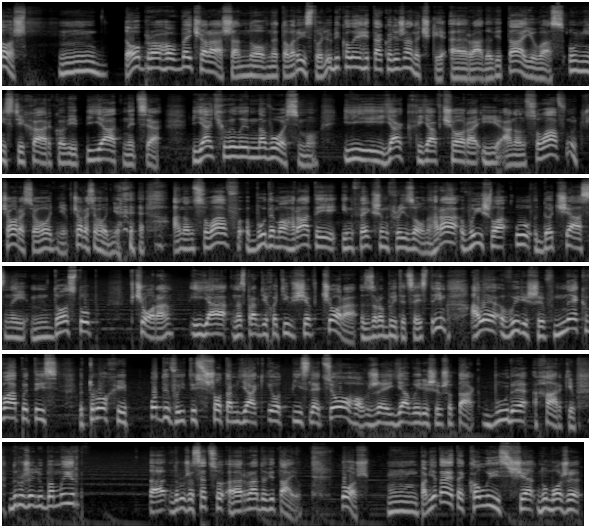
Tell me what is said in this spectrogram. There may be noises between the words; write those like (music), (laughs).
Тож, доброго вечора, шановне товариство, любі колеги та коліжаночки. Е, Радо вітаю вас у місті Харкові. П'ятниця, 5 хвилин на восьму. І як я вчора і анонсував, ну, вчора, сьогодні, вчора сьогодні (laughs) анонсував, будемо грати Infection Free Zone. Гра вийшла у дочасний доступ вчора. І я насправді хотів ще вчора зробити цей стрім, але вирішив не квапитись, трохи подивитись, що там як. І от після цього вже я вирішив, що так, буде Харків. Друже Любомир та друже Сецу, е, радо вітаю. Тож, пам'ятаєте, колись ще, ну може.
